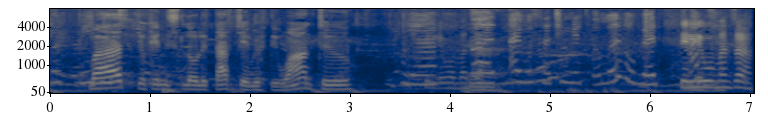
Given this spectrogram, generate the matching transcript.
But, But you can slowly touch them if you want to. yeah, but I was touching it a little bit. Tiliw man sa.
